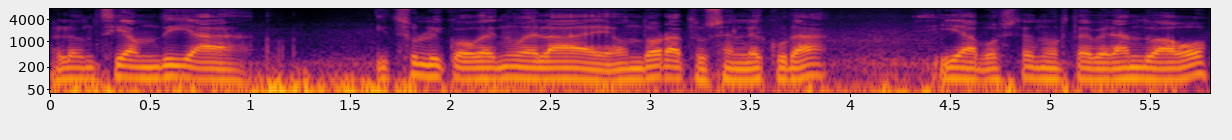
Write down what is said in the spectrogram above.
baleontzia handia itzuliko genuela e, ondoratu zen lekura, ia bosten urte beranduago,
